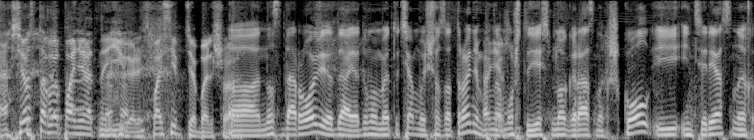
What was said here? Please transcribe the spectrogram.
Все с тобой понятно, Игорь. Спасибо тебе большое. На здоровье, да, я думаю, мы эту тему еще затронем, Конечно. потому что есть много разных школ и интересных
